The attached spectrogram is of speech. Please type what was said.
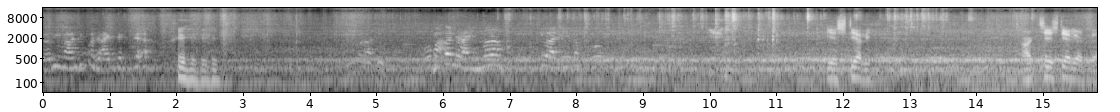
तरी माझी पण. हो मी. पण मग वाली. एस टी आली आठची एस टी आली वाटतं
